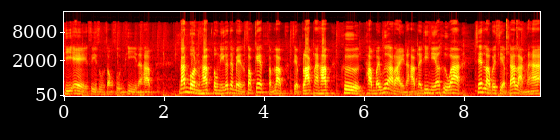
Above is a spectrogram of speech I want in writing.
PA 4020P นะครับ ด้านบนครับตรงนี้ก็จะเป็นซ็อกเก็ตสำหรับเสียบปลั๊กนะครับคือทำไว้เพื่ออะไรนะครับในที่นี้ก็คือว่าเช่นเราไปเสียบด้านหลังนะฮะ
